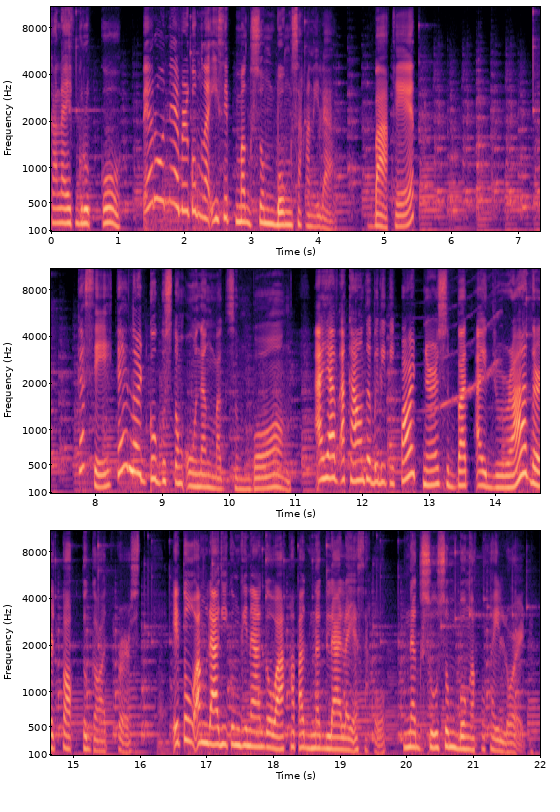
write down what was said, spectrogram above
ka-life group ko. Pero never kong naisip magsumbong sa kanila. Bakit? Kasi kay Lord ko gustong unang magsumbong. I have accountability partners but I'd rather talk to God first. Ito ang lagi kong ginagawa kapag naglalayas ako. Nagsusumbong ako kay Lord.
